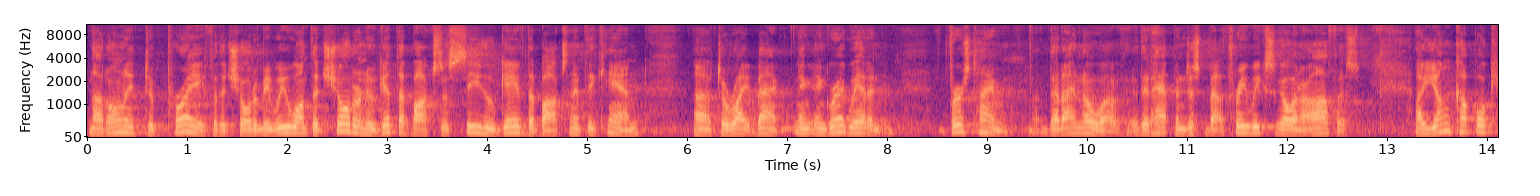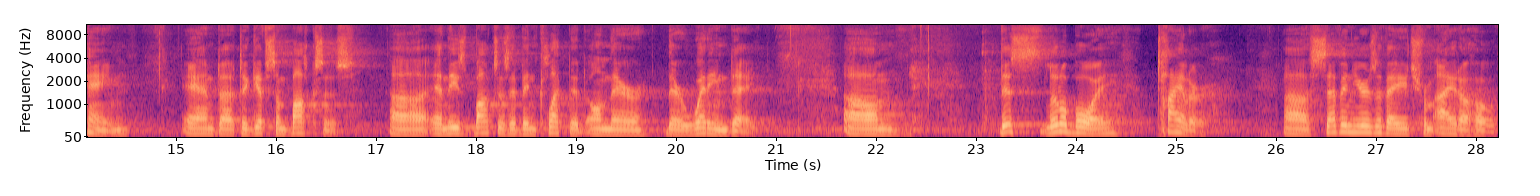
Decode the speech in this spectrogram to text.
not only to pray for the children, but we want the children who get the box to see who gave the box, and if they can, uh, to write back. And, and Greg, we had a first time that I know of that happened just about three weeks ago in our office. A young couple came and uh, to give some boxes, uh, and these boxes had been collected on their, their wedding day. Um, this little boy, Tyler, uh, seven years of age from Idaho,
